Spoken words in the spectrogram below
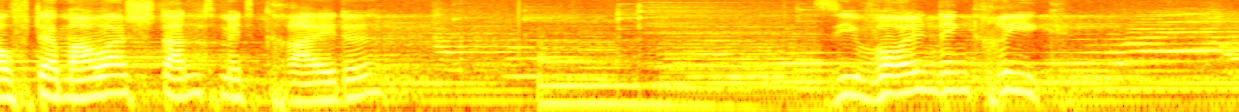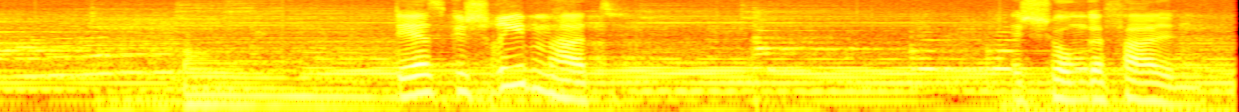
Auf der Mauer stand mit Kreide, Sie wollen den Krieg. Der es geschrieben hat, ist schon gefallen.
